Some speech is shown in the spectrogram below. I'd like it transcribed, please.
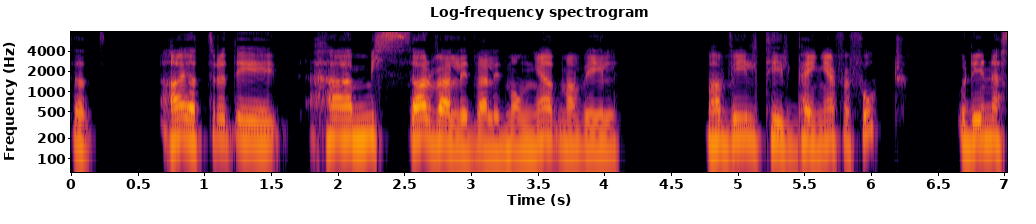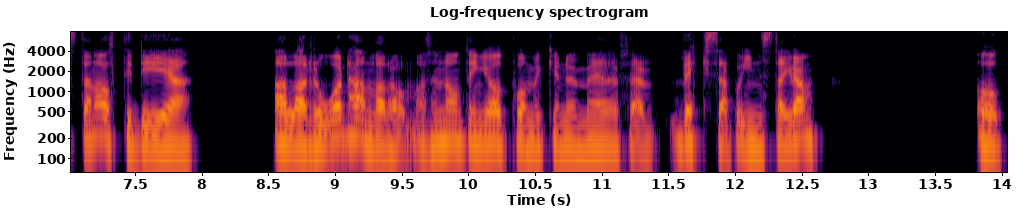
Så att, ja, jag tror att det är, här missar väldigt, väldigt många att man vill, man vill till pengar för fort. Och det är nästan alltid det alla råd handlar om. Alltså någonting jag har hållit på mycket nu med så här, växa på Instagram. Och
